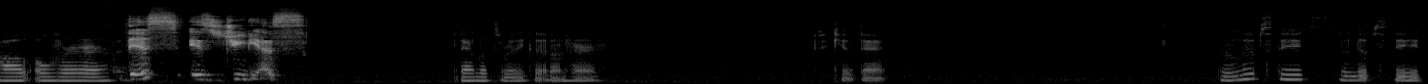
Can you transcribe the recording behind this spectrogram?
All over. This is genius. That looks really good on her. She killed that. The lipsticks, the lipsticks.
